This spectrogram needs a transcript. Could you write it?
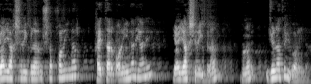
Yo yaxshilik bilan ushlab qolinglar qaytarib olinglar ya'ni yo yaxshilik bilan uni jo'natib yuboringlar.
